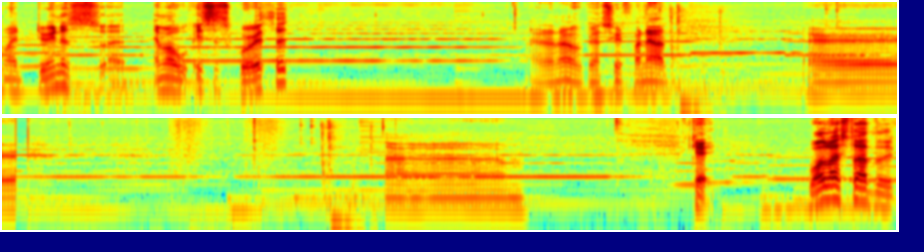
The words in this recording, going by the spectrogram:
Am I doing this? Uh, am I? Is this worth it? I don't know. We're gonna soon find out. Uh, um. Okay. While I still have the,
